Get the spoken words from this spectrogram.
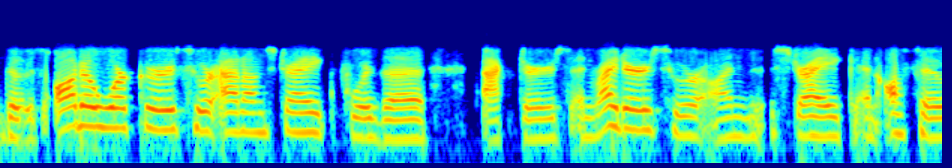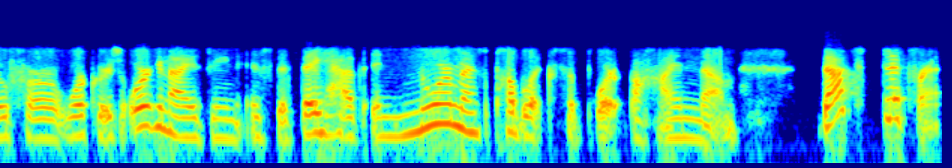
those auto workers who are out on strike, for the actors and writers who are on strike and also for workers organizing is that they have enormous public support behind them. That's different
